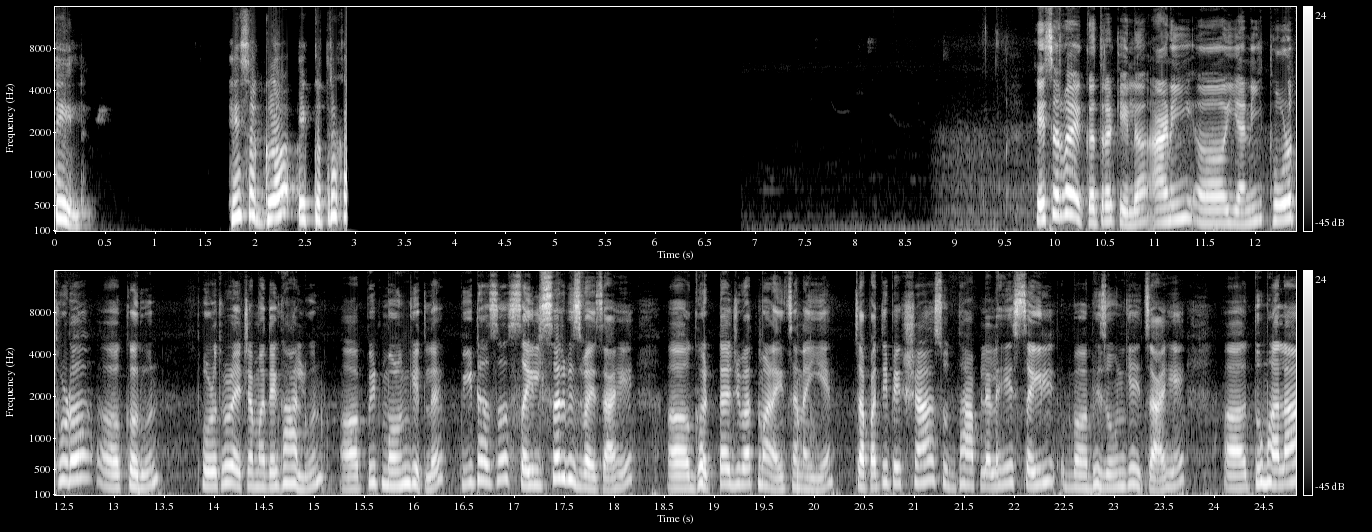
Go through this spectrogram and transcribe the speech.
तेल. हे सगळं एकत्र हे सर्व एकत्र केलं आणि यांनी थोडं थोडं करून थोडं थोडं याच्यामध्ये घालून पीठ मळून घेतलं आहे पीठ असं सैलसर भिजवायचं आहे. घट्ट अजिबात मळायचं नाही आहे चपातीपेक्षा सुद्धा आपल्याला हे सैल भिजवून घ्यायचं आहे. तुम्हाला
